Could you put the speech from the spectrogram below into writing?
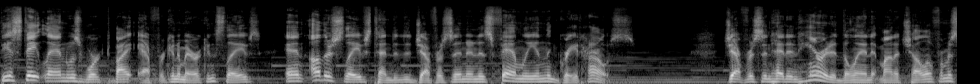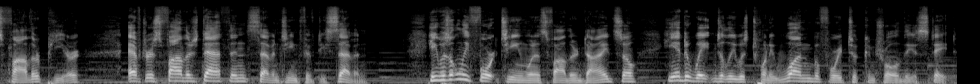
the estate land was worked by African-American slaves, and other slaves tended to Jefferson and his family in the Great House. Jefferson had inherited the land at Monticello from his father, Peter, after his father's death in 1757. He was only 14 when his father died, so he had to wait until he was 21 before he took control of the estate.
